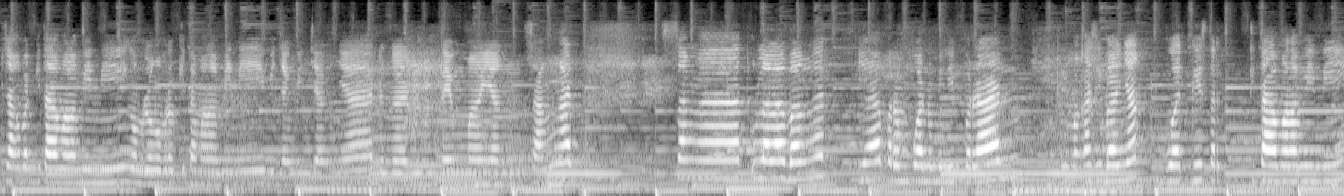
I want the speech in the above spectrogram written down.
percakapan kita malam ini, ngobrol-ngobrol kita malam ini, bincang-bincangnya dengan tema yang sangat sangat ulala banget ya perempuan memilih peran. Terima kasih banyak buat gestar kita malam ini,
